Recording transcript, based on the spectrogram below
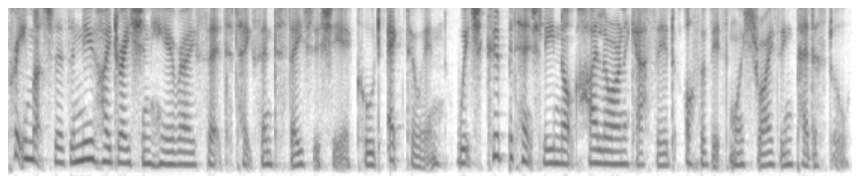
pretty much there's a new hydration hero set to take centre stage this year called Ectoin, which could potentially knock hyaluronic acid off of its moisturising pedestal.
